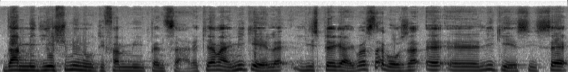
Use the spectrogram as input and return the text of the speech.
dammi dieci minuti, fammi pensare. Chiamai Michele, gli spiegai questa cosa e eh, gli chiesi se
